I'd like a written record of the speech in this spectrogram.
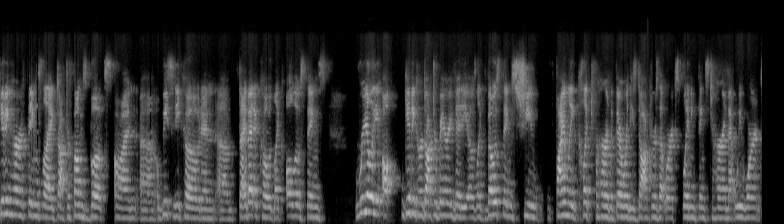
giving her things like Dr. Fung's books on uh, obesity code and um, diabetic code, like all those things really uh, giving her Dr. Berry videos, like those things, she finally clicked for her that there were these doctors that were explaining things to her and that we weren't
